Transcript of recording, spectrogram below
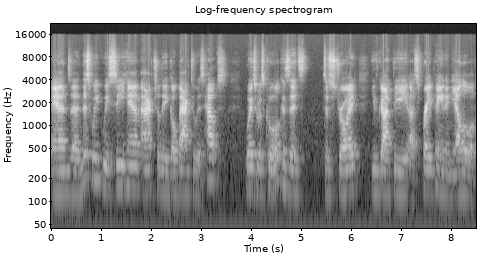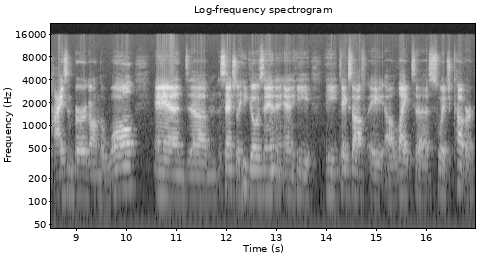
And uh, this week we see him actually go back to his house, which was cool because it's destroyed. You've got the uh, spray paint in yellow of Heisenberg on the wall and um, essentially he goes in and, and, he he takes off a, a light uh, switch cover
